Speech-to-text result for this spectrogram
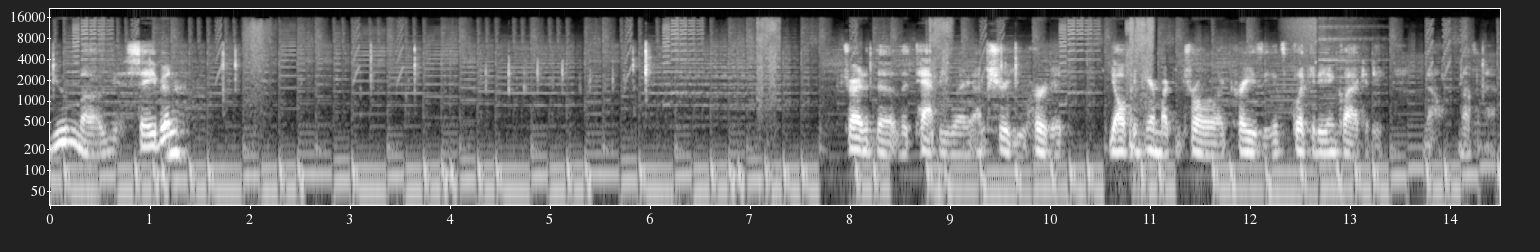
You mug. Sabin. Tried it the, the tappy way. I'm sure you heard it. Y'all can hear my controller like crazy. It's clickety and clackety. No, nothing happened.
